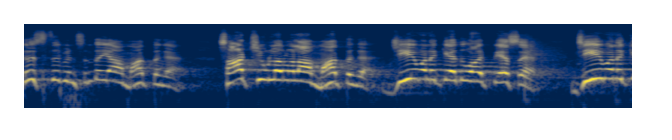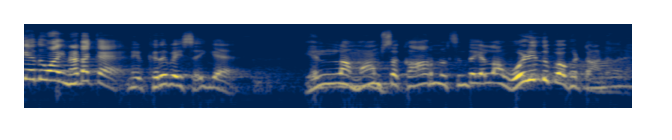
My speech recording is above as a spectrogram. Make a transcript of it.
கிறிஸ்துவின் சிந்தையாக மாற்றுங்க சாட்சி உள்ளவர்களாக மாற்றுங்க ஜீவனுக்கு எதுவாய் பேச ஜீவனுக்கு எதுவாய் நடக்க நீர் கிருவை செய்யுங்க. எல்லாம் மாம்ச காரண சிந்தையெல்லாம் ஒழிந்து போகட்டும் ஆண்டவரை.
